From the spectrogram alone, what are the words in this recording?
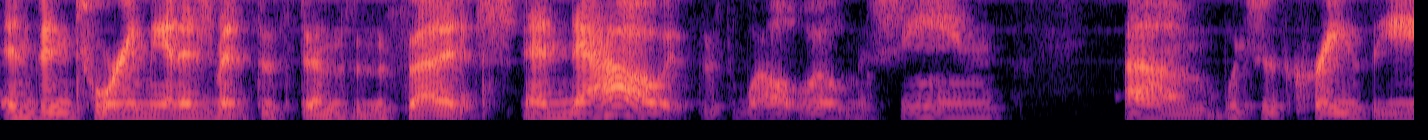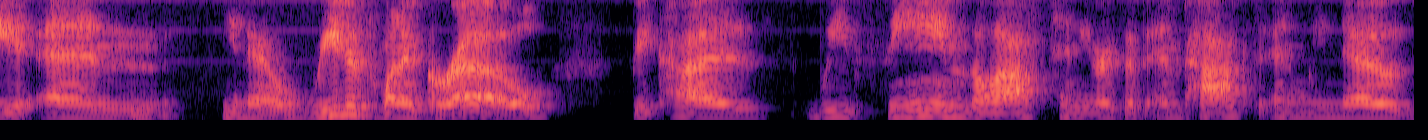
inventory management systems and such. And now it's this well oiled machine, um, which is crazy. And, you know, we just want to grow because we've seen the last 10 years of impact and we know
